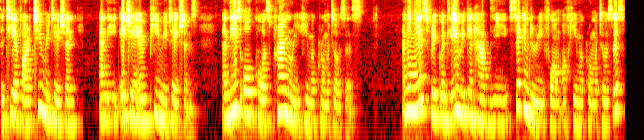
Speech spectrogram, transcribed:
the TFR2 mutation, and the HAMP mutations. And these all cause primary hemochromatosis. And then less frequently, we can have the secondary form of hemochromatosis,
